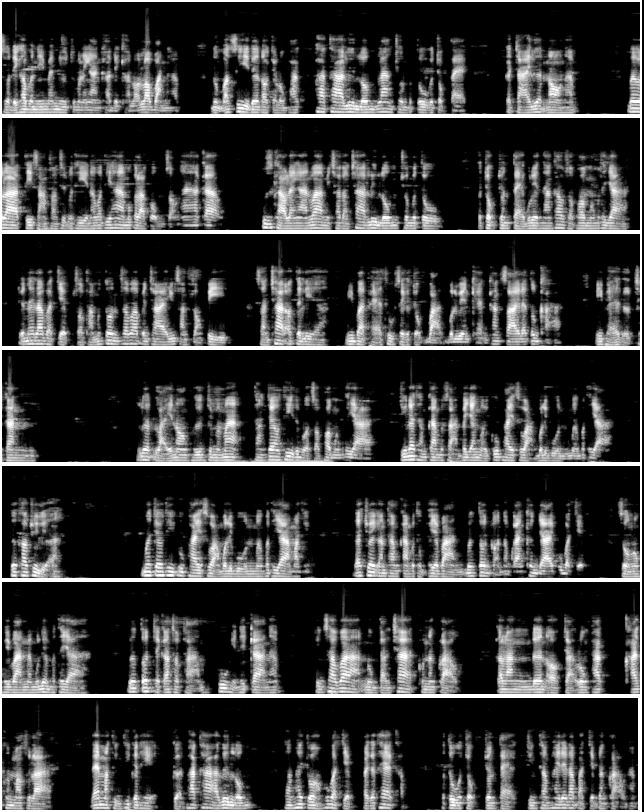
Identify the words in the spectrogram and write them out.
สวัสดีครับวันนี้แมนนิวจะมารายงานข่าวเด็กข่าวร้อนรอบวันครับ หนุ่มออสซี่เดินออกจากโรงพักพลาดท่าลื่นล้มร่างชนประตูกระจกแตก กระจายเลือดนองนะครับ เมื่อเวลาตีสามสามสิบนาทีนะวันที่ห้ามกราคมสองห้าห้าเก้าผู้สื่อข่าวรายงานว่ามีชาวต่างชาติลื่นล้มชนประตู กระจกจนแตกบริเวณทางเข้าสพเมืองพัทยา จนได้รับบาดเจ็บสอบถามเบื้องต้นทราบว่าเป็นชายอายุ32ปี สัญชาติออสเตรเลีย มีบาดแผลถูกใส่กระจกบาดบริเวณแขนข้างซ้ายและต้นขา มีแผลชะกัน เลือดไหลนองพื้นจำนวนมาก ทางเจ้าที่ตำรวจสพเมืองพัทยา จึงได้ทำการประสานไปยังหน่วยกู้ภัยสว่างบริบูรณ์เมืองพัทยา เพื่อเข้าช่วยเหลือ เมื่อเจ้าที่กู้ภัยสว่างบริบูรณ์เมืองพัทยามาถึงได้ช่วยกันทำการปฐมพยาบาลเบื้องต้นก่อนทำการเคลื่อนย้ายผู้บาดเจ็บ ส่งโรงพยาบาลแมมโมเรียมพัทยา เบื้องต้นจากการสอบถามผู้เห็นเหตุการณ์นะครับจึงทราบว่าหนุ่มต่างชาติคนดังกล่าวกำลังเดินออกจากโรงพักคล้ายคนเมาสุรา และมาถึงที่เกิดเหตุ เกิดพลาดท่าลื่นล้มทำให้ตัวของผู้บาดเจ็บไปกระแทกกับประตูกระจกจนแตกจึงทำให้ได้รับบาดเจ็บดังกล่าวนะครับ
